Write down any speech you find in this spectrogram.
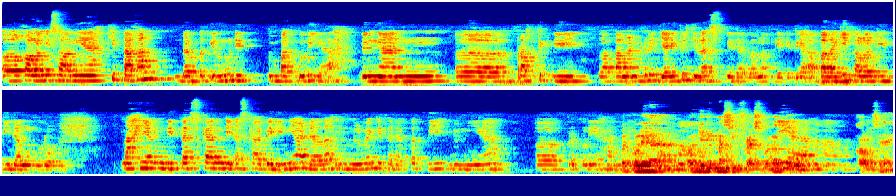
eh, kalau misalnya kita kan dapat ilmu di tempat kuliah dengan eh, praktik di lapangan kerja itu jelas beda banget kayak gitu ya apalagi kalau di bidang guru. Nah yang diteskan di SKB ini adalah ilmu-ilmu yang kita dapat di dunia eh, perkuliahan. Perkuliahan. Oh jadi masih fresh banget Iya. tuh. Kalau saya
